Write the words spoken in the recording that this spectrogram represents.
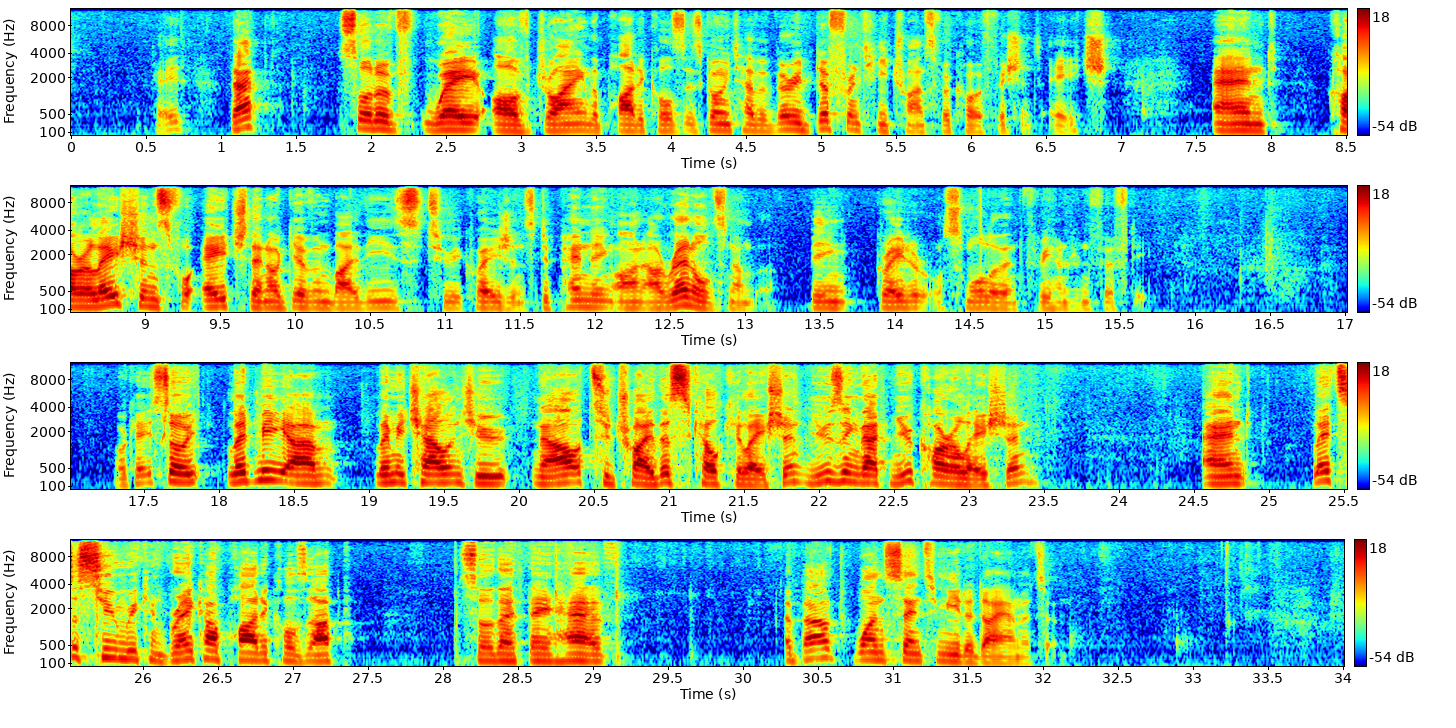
Okay? That sort of way of drying the particles is going to have a very different heat transfer coefficient, H. And correlations for H then are given by these two equations, depending on our Reynolds number being greater or smaller than 350. Okay, so let me, um, let me challenge you now to try this calculation using that new correlation. And let's assume we can break our particles up so that they have about one centimeter diameter.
